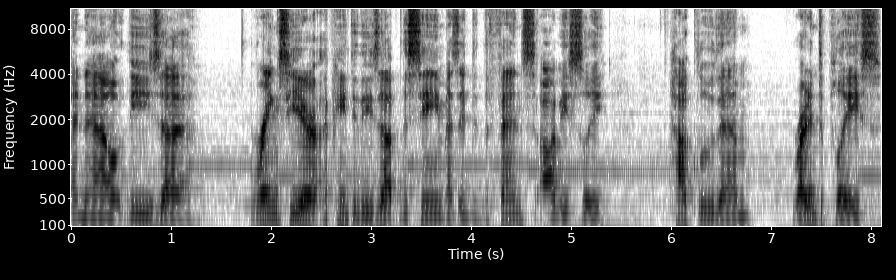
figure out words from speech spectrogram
And now these uh, rings here, I painted these up the same as I did the fence, obviously hot glue them right into place.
